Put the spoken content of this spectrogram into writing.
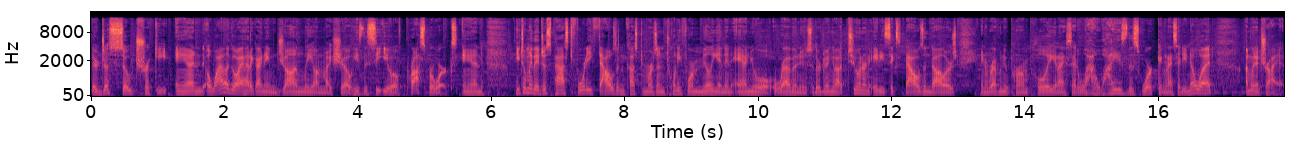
they're just so tricky. And a while ago, I had a guy named John Lee on my show. He's the CEO of ProsperWorks, and he told me they just passed 40,000 customers and 24 million in annual revenue. So they're doing about $286,000 in revenue per employee. And I said, wow, why is this working? And I said, you know what? I'm going to try it.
